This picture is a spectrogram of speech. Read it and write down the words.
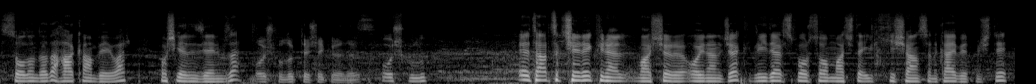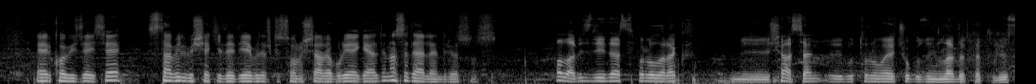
Solunda da Hakan Bey var. Hoş geldiniz yayınımıza. Hoş bulduk, teşekkür ederiz. Hoş bulduk. Evet artık çeyrek final maçları oynanacak. Lider Spor son maçta ilk iki şansını kaybetmişti. Erkovize ise stabil bir şekilde diyebiliriz ki sonuçlarla buraya geldi. Nasıl değerlendiriyorsunuz? Valla biz lider spor olarak e, şahsen e, bu turnuvaya çok uzun yıllardır katılıyoruz.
